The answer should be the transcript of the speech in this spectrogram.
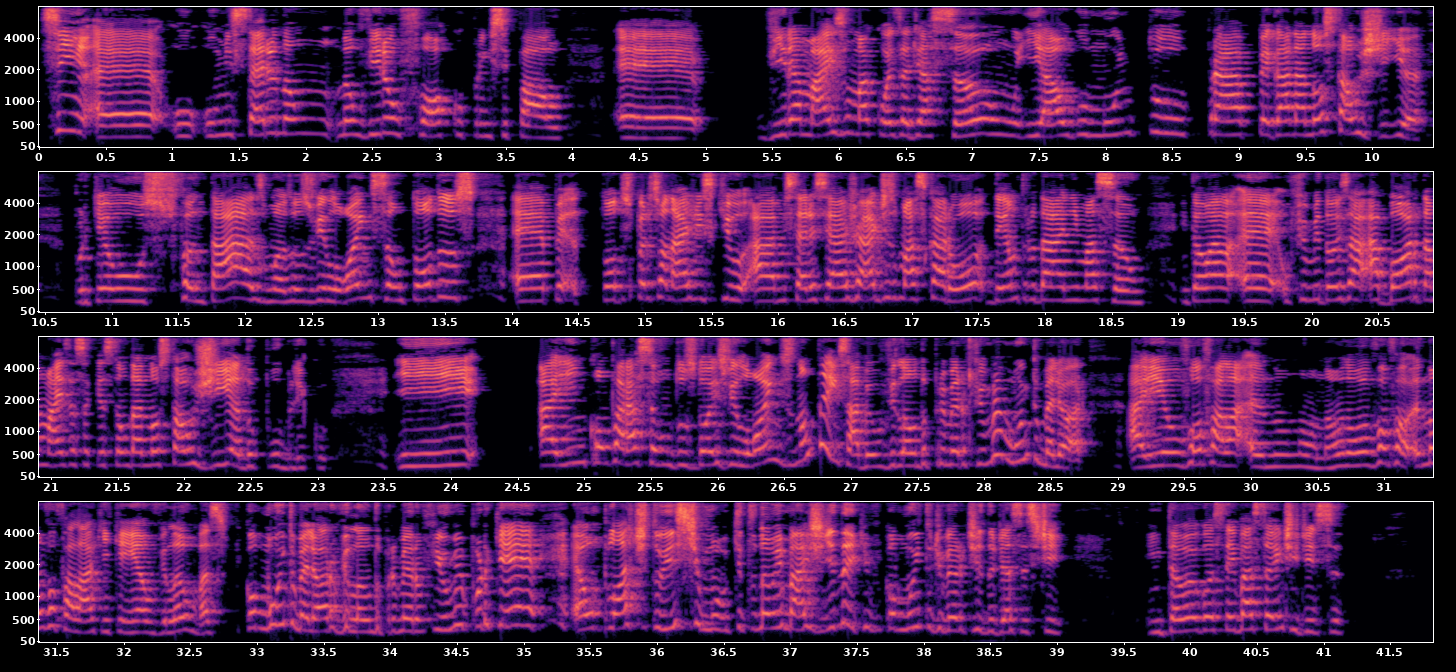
Sim, é, o, o mistério não, não vira o foco principal. É, vira mais uma coisa de ação e algo muito pra pegar na nostalgia porque os fantasmas, os vilões são todos é, todos personagens que a Mistério S.A. já desmascarou dentro da animação. Então ela, é, o filme 2 aborda mais essa questão da nostalgia do público. E aí, em comparação dos dois vilões, não tem, sabe? O vilão do primeiro filme é muito melhor. Aí eu vou falar. Eu não, não, não, não, vou, eu não vou falar aqui quem é o vilão, mas ficou muito melhor o vilão do primeiro filme, porque é um plot twist que tu não imagina e que ficou muito divertido de assistir. Então eu gostei bastante disso.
